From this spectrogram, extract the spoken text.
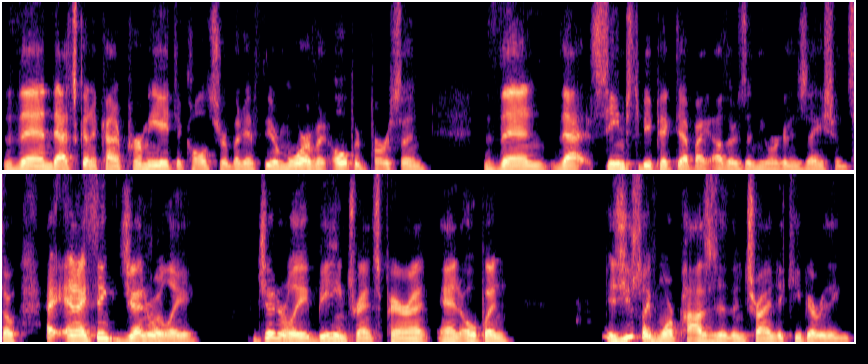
then that's going to kind of permeate the culture. But if you're more of an open person, then that seems to be picked up by others in the organization. So, and I think generally, generally being transparent and open is usually more positive than trying to keep everything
